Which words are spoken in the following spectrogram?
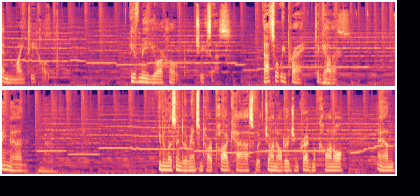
and mighty hope. Give me your hope, Jesus. That's what we pray together. Amen. You've been listening to the Ransomed Heart podcast with John Eldredge and Craig McConnell, and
